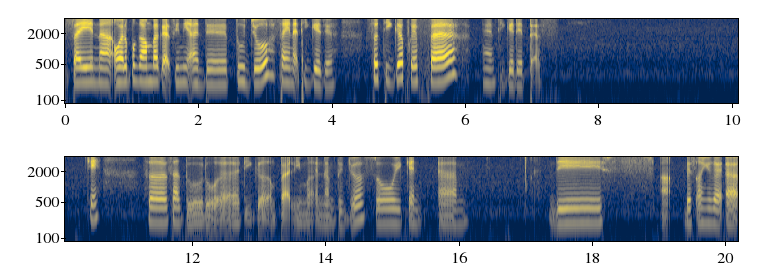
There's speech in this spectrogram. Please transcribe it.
Saya nak walaupun gambar kat sini ada tujuh, saya nak tiga je. So, tiga prefer and tiga detes. Okay. So, satu, dua, tiga, empat, lima, enam, tujuh. So, you can um, this uh, based on you guys uh,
